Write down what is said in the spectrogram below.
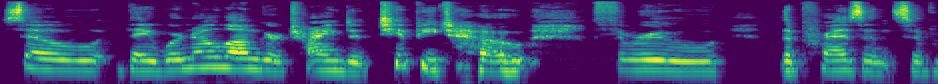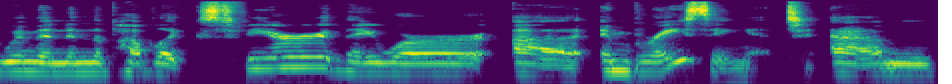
So they were no longer trying to tippy toe through the presence of women in the public sphere, they were uh, embracing it. Um,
